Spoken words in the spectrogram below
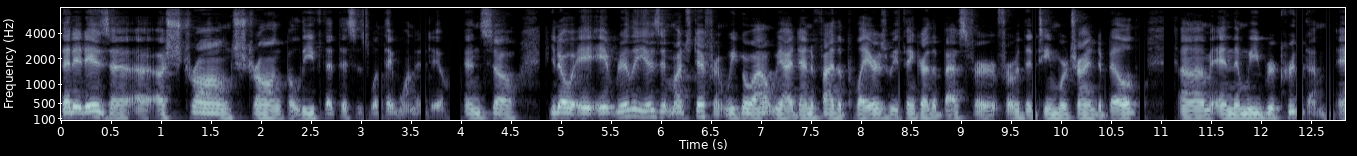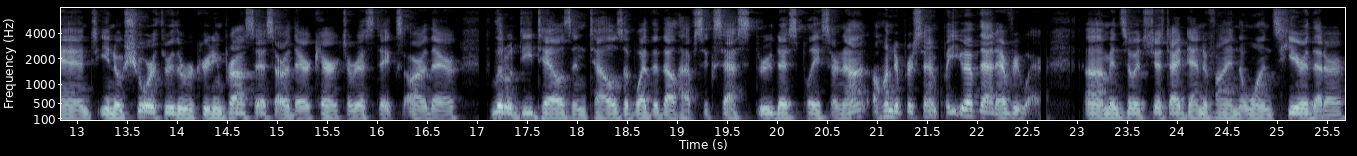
that it is a, a strong strong belief that this is what they want to do. And so you know it, it really isn't much different. We go out we identify the players we think are the best for for the team we're trying to build um, and then we recruit them. And you know sure through the recruiting process are there characteristics are there little details and tells of whether they'll have success through this place or not 100% but you have that everywhere. Um, and so it's just identifying the ones here that are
